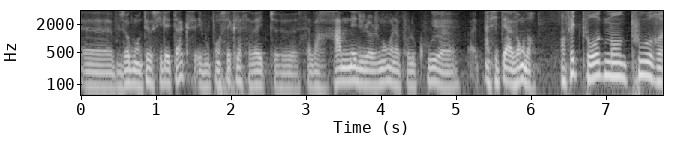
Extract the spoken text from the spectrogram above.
Euh, vous augmentez aussi les taxes et vous pensez que là, ça va, être, euh, ça va ramener du logement, voilà, pour le coup, euh, inciter à vendre en fait, pour, augmenter, pour,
